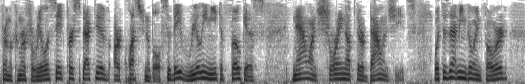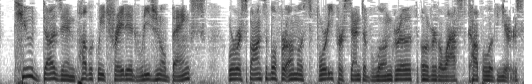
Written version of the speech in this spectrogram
from a commercial real estate perspective are questionable. So they really need to focus now on shoring up their balance sheets. What does that mean going forward? Two dozen publicly traded regional banks were responsible for almost 40% of loan growth over the last couple of years.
